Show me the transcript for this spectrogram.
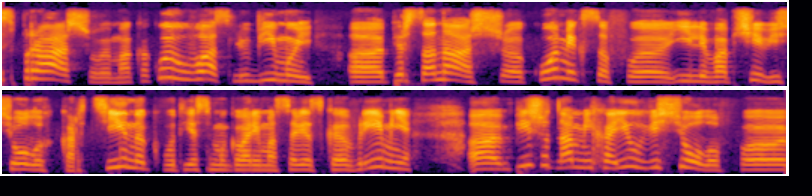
спрашиваем, а какой у вас любимый э, персонаж э, комиксов э, или вообще веселых картинок, вот если мы говорим о советское времени. Э, пишет нам Михаил Веселов. э,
